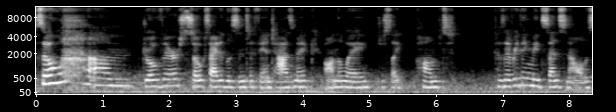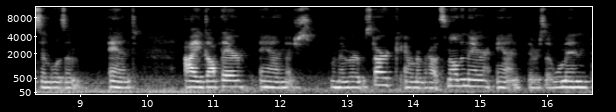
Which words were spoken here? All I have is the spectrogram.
so um, drove there, so excited, listened to Phantasmic on the way, just like pumped because everything made sense now, all the symbolism. And I got there and I just remember it was dark and remember how it smelled in there. And there was a woman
